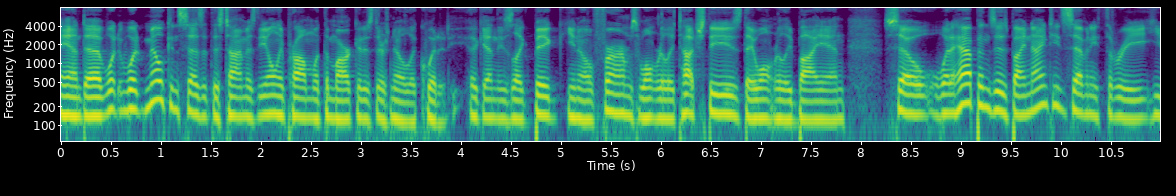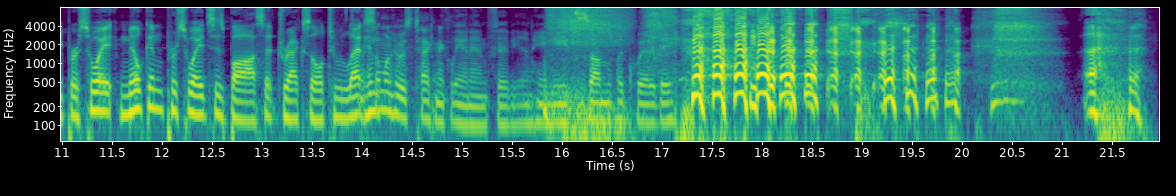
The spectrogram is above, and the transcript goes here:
and uh, what what Milken says at this time is the only problem with the market is there's no liquidity. Again, these like big you know firms won't really touch these; they won't really buy in. So what happens is by 1973, he persuade Milken persuades his boss at Drexel to let As him someone who is technically an amphibian, he needs some liquidity.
